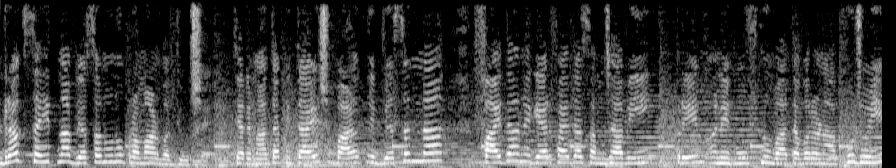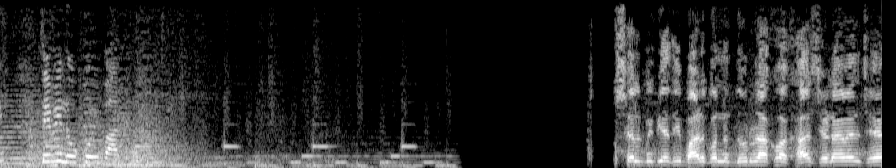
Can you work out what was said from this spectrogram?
ડ્રગ્સ સહિતના વ્યસનોનું પ્રમાણ વધ્યું છે. ત્યારે માતા પિતાએ જ બાળકને વ્યસનના ફાયદા અને ગેરફાયદા સમજાવી, પ્રેમ અને હૂંફનું વાતાવરણ આપવું જોઈએ તેવી લોકોએ વાત કરી. સોશિયલ મીડિયાથી બાળકોને દૂર રાખવા ખાસ જણાવેલ છે.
